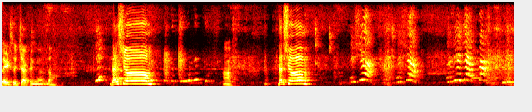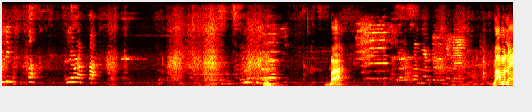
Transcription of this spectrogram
ಲೈಟ್ ಸ್ವಿಚ್ ಹಾಕಂಗೆ ಒಂದು ದರ್ಶು ಹಾಂ ದರ್ಶು ಬಾ ಬಾ ಮನೆ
